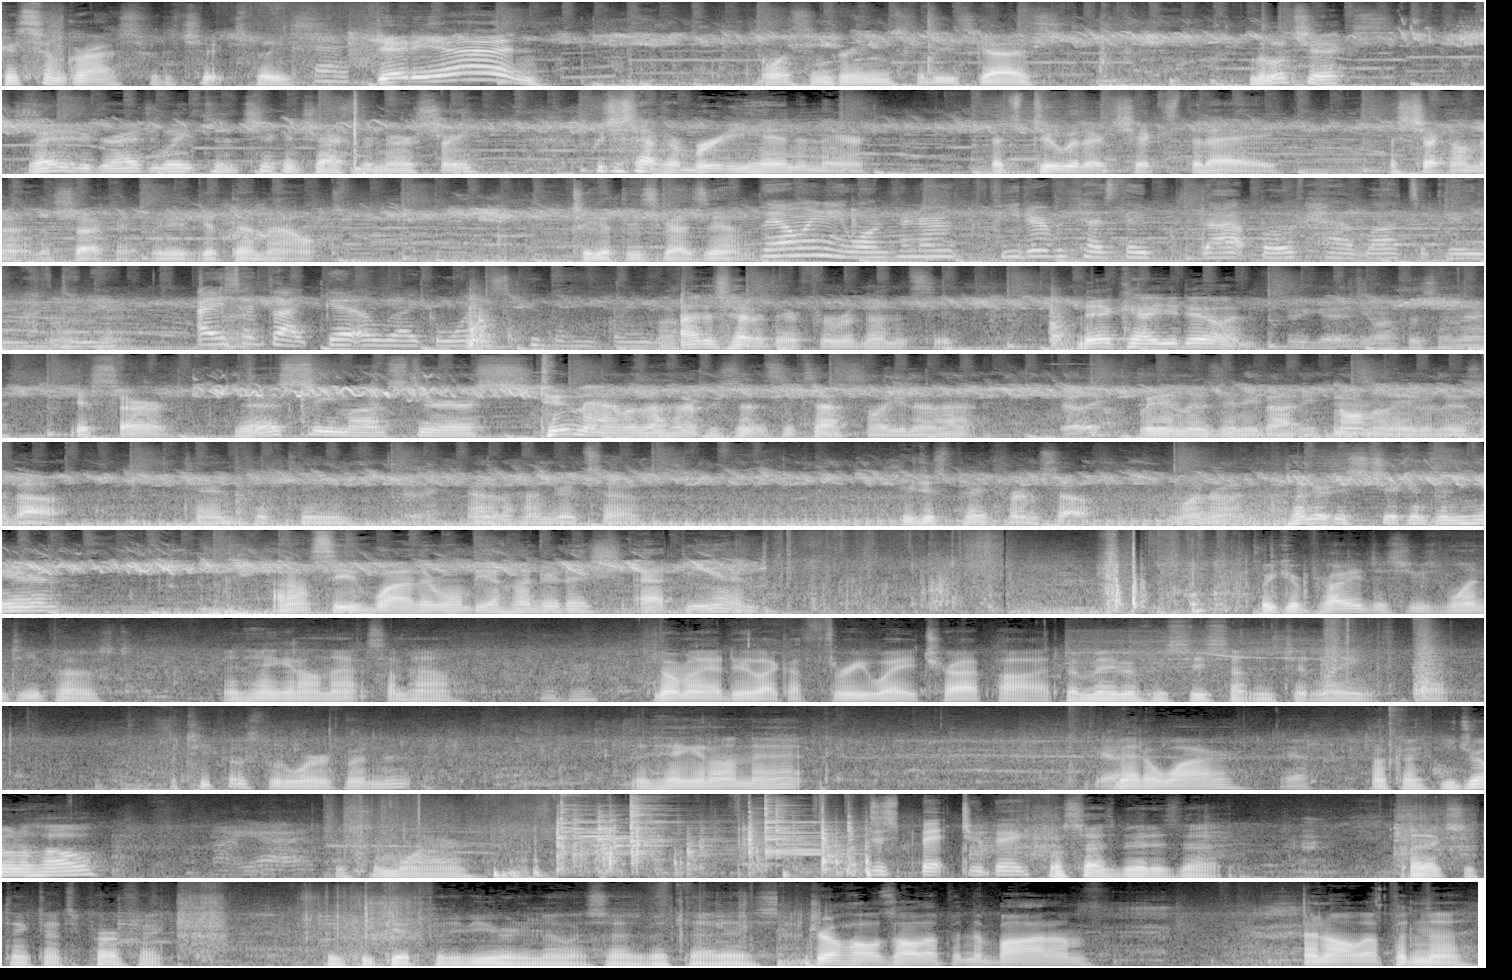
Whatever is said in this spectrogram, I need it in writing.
Get some grass for the chicks, please. Get in! I want some greens for these guys. Little chicks, ready to graduate to the chicken tractor nursery. We just have a broody hen in there that's due with their chicks today. Let's check on that in a second. We need to get them out to get these guys in. They only need one feeder, feeder because they that both had lots of grain left in it. I just have to like get a, like one scoop of grain. I just have it there for redundancy. Nick, how you doing? Pretty good. You want this in there? Yes, sir. There's sea monsters. Two man was 100% successful, you know that? Really? We didn't lose anybody. Normally we lose about 10, 15 Really? out of 100, so he just paid for himself one run. 100-ish chickens in here. I don't see why there won't be 100-ish at the end. We could probably just use one T-post and hang it on that somehow. Mm-hmm. Normally I do like a three-way tripod, but maybe if we see something to length, but a T-post would work, wouldn't it? And hang it on that. Yeah. Metal wire? Yeah. Okay. You drilling a hole? Not yet. There's some wire. Just a bit too big. What size bit is that? I actually think that's perfect. It'd be good for the viewer to know what size bit that is. Drill holes all up in the bottom and all up in the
